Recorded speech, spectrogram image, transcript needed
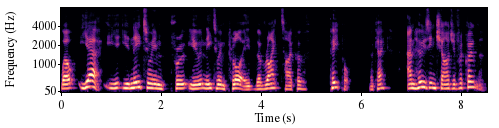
Well, yeah, you, you need to improve, you need to employ the right type of people. Okay. And who's in charge of recruitment?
